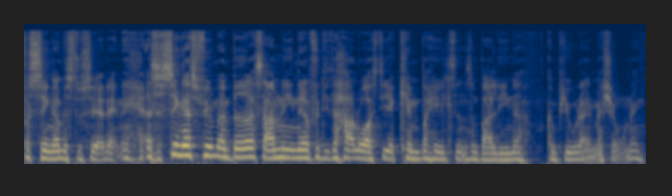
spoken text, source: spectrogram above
for Singer, hvis du ser den. Ikke? Altså, Singers film er en bedre sammenligning, fordi der har du også de her kæmper hele tiden, som bare ligner computeranimation, ikke?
